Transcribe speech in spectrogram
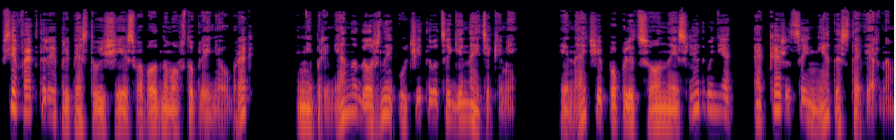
Все факторы, препятствующие свободному вступлению в брак, непременно должны учитываться генетиками, иначе популяционное исследование окажется недостоверным.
